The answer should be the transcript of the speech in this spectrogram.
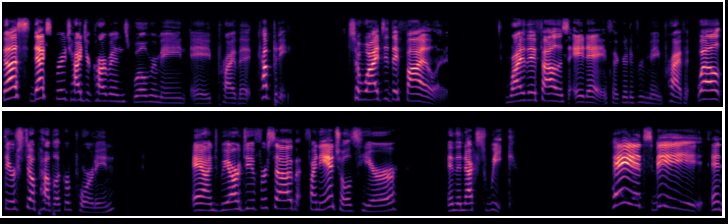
Thus, NextBridge Hydrocarbons will remain a private company. So why did they file it? Why did they file this 8A if they're going to remain private? Well, they're still public reporting. And we are due for some financials here in the next week. Hey, it's me, an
